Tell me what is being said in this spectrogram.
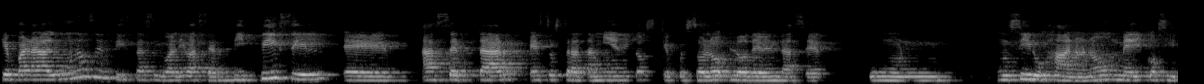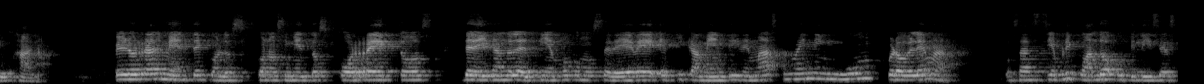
que para algunos dentistas igual iba a ser difícil eh, aceptar estos tratamientos que pues solo lo deben de hacer un, un cirujano, ¿no? Un médico cirujano. Pero realmente con los conocimientos correctos, dedicándole el tiempo como se debe, éticamente y demás, no hay ningún problema. O sea, siempre y cuando utilices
